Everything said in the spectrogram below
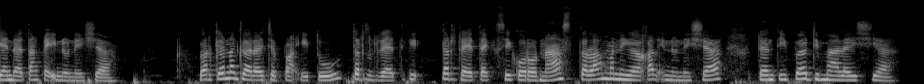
yang datang ke Indonesia. Warga negara Jepang itu terdeteksi corona setelah meninggalkan Indonesia dan tiba di Malaysia.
